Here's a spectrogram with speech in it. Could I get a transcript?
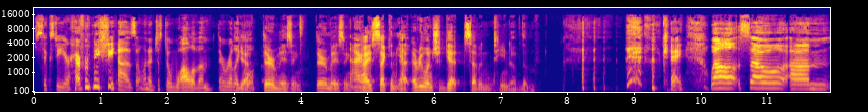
60 or however many she has. I want to just a wall of them. They're really yeah, cool. They're amazing. They're amazing. Right. I second yeah. that. Everyone should get 17 of them. Okay. Well, so um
